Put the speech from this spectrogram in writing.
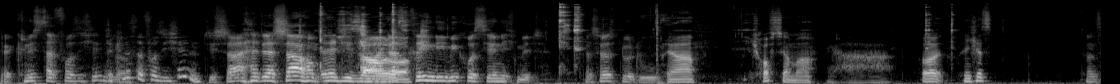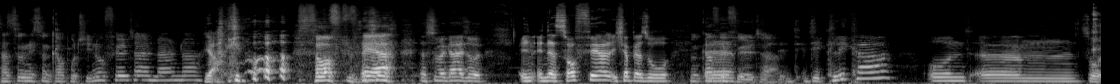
der knistert vor sich hin. Der oder? knistert vor sich hin. Die Scha der Schaum. Äh, die Sau. Aber das kriegen die Mikros hier nicht mit. Das hörst nur du. Ja, ich hoffe es ja mal. Ja. Aber wenn ich jetzt. Sonst hast du nicht so einen Cappuccino-Filter in deiner ja, genau. Software. Das ist immer geil. So in, in der Software, ich habe ja so. So ein Kaffeefilter. Äh, die, die Klicker und ähm, so,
